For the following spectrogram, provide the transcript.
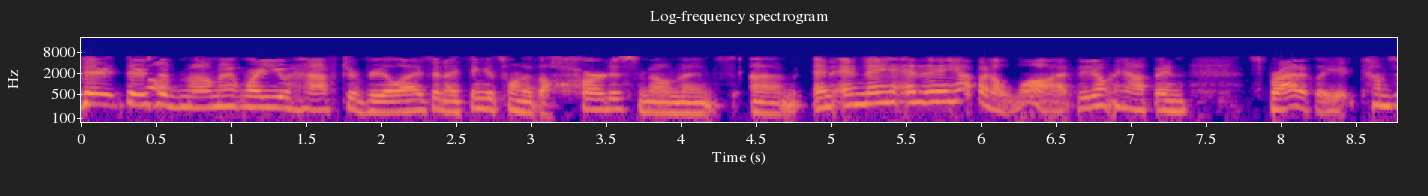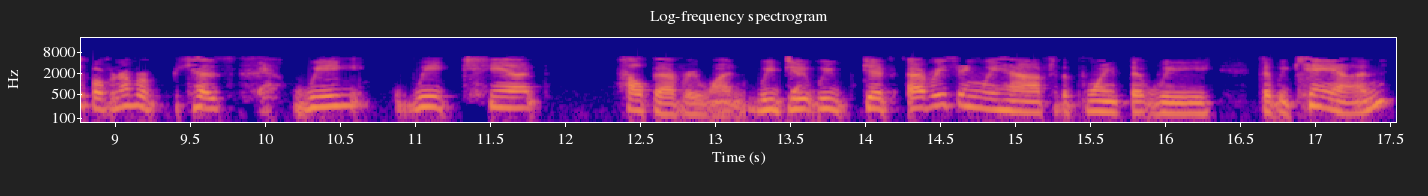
there, there's a moment where you have to realize, and I think it's one of the hardest moments. Um, and and they and they happen a lot. They don't happen sporadically. It comes up over and over because we we can't help everyone. We do we give everything we have to the point that we that we can,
